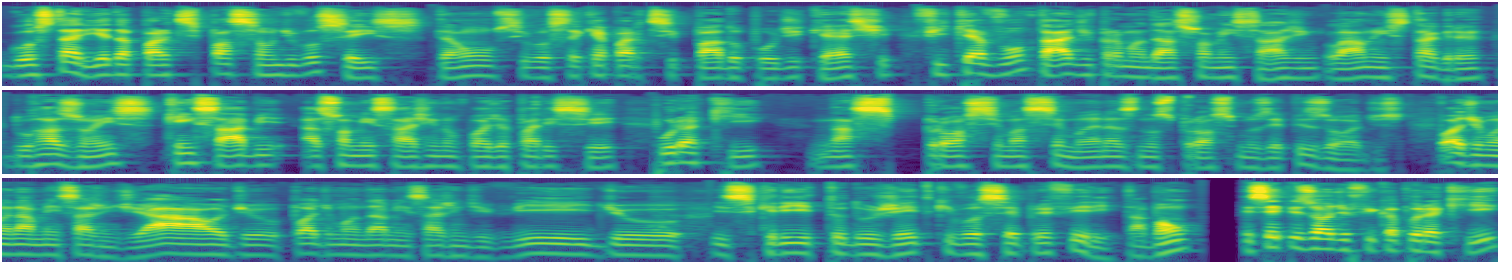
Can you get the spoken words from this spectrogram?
gostaria da participação de vocês. Então, se você quer participar do podcast, fique à vontade para mandar a sua mensagem lá no Instagram do Razões. Quem sabe a sua mensagem não pode aparecer por aqui nas próximas semanas, nos próximos episódios. Pode mandar mensagem de áudio, pode mandar mensagem de vídeo, escrito, do jeito que você preferir, tá bom? Esse episódio fica por aqui.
